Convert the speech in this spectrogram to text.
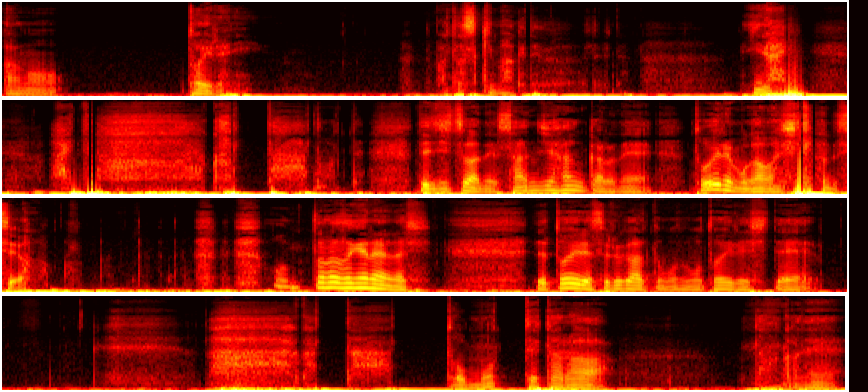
あの、トイレに、また隙間開けて、いない。入って、はあ、よかったと思って。で、実はね、3時半からね、トイレも我慢してたんですよ。ほんと情けない話。で、トイレするかと思って、もうトイレして、はあ、よかった、と思ってたら、なんかね、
